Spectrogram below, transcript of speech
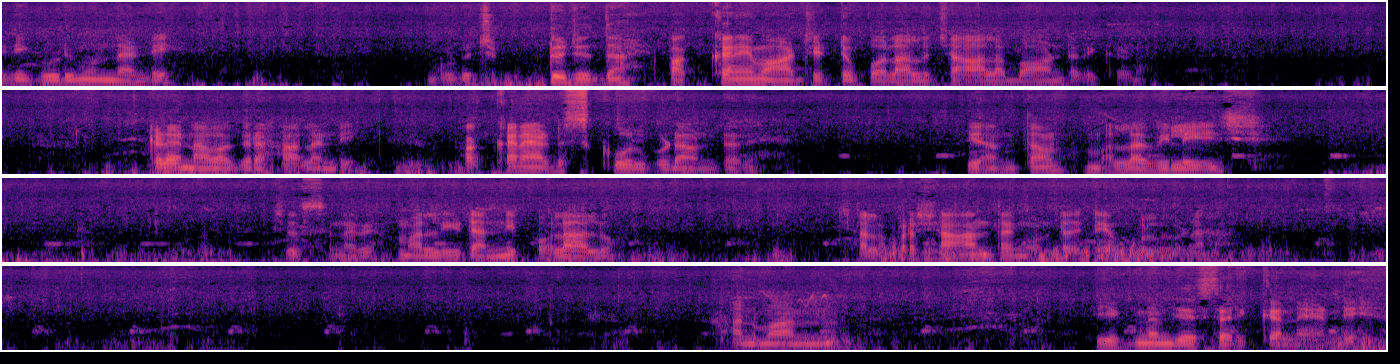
ఇది గుడి ముందండి. గుడి చుట్టూ చూద్దాం. పక్కనే మాడి చెట్టు పొలాలు చాలా బాగుంటుంది ఇక్కడ. ఇక్కడ నవగ్రహాలండి. పక్కనే అటు స్కూల్ కూడా ఉంటుంది. ఇదంతా మళ్ళా విలేజ్. చూస్తున్నారు మళ్ళీ ఇటు అన్ని పొలాలు. చాలా ప్రశాంతంగా ఉంటుంది టెంపుల్ కూడా. హనుమాన్ యజ్ఞం చేస్తారు ఇక్కడనే అండి.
